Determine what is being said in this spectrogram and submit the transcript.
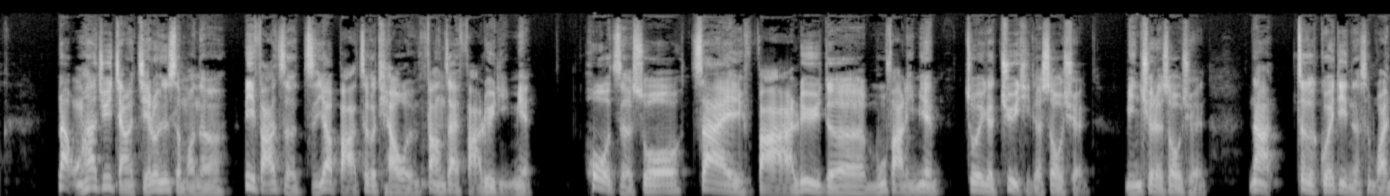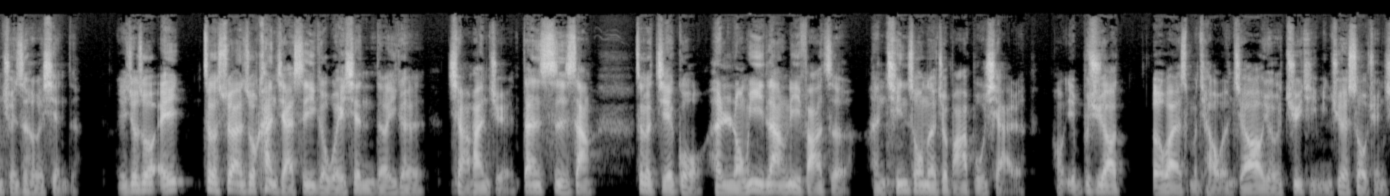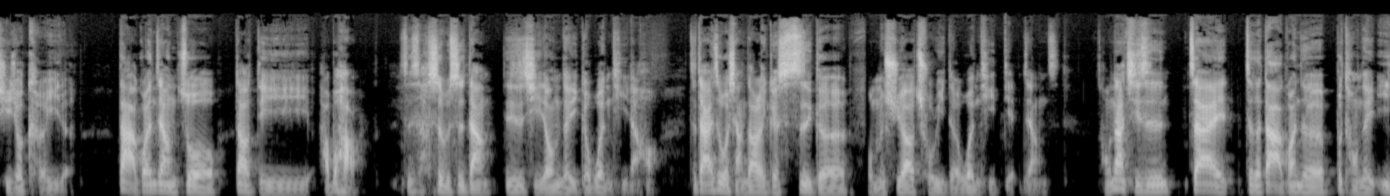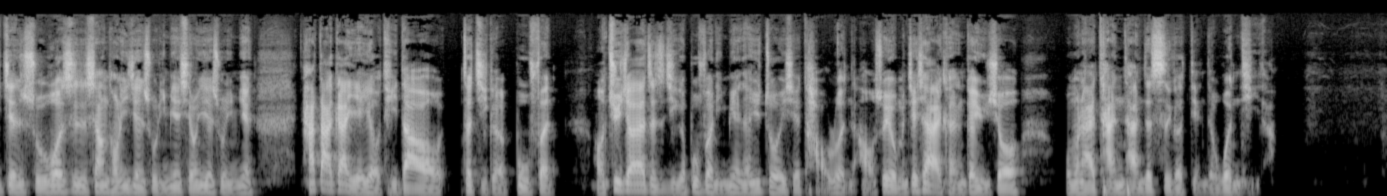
那往下继续讲的结论是什么呢？立法者只要把这个条文放在法律里面，或者说在法律的母法里面做一个具体的授权、明确的授权，那这个规定呢是完全是合宪的。也就是说，诶，这个虽然说看起来是一个违宪的一个宪法判决，但事实上这个结果很容易让立法者很轻松的就把它补起来了，哦，也不需要。额外的什么条文，只要有具体明确的授权，其实就可以了。大法官这样做到底好不好？这是适不适当？这是其中的一个问题。然后，这大概是我想到了一个四个我们需要处理的问题点。这样子，好，那其实在这个大法官的不同的意见书，或者是相同意见书里面，协同意见书里面，他大概也有提到这几个部分，哦，聚焦在这几个部分里面呢去做一些讨论。好，所以我们接下来可能跟宇修，我们来谈谈这四个点的问题啦。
